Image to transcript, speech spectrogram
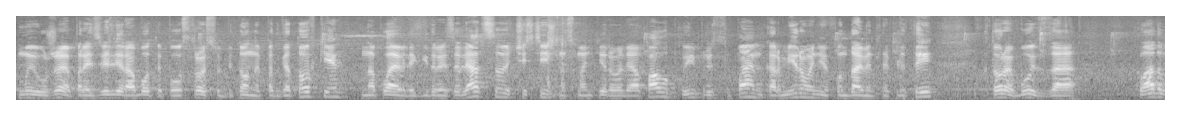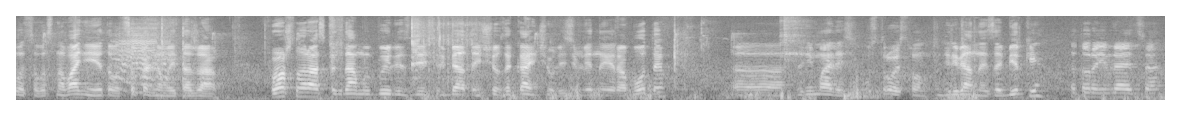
мы уже произвели работы по устройству бетонной подготовки, наплавили гидроизоляцию, частично смонтировали опалубку и приступаем к армированию фундаментной плиты, которая будет закладываться в основании этого цокольного этажа. В прошлый раз, когда мы были здесь, ребята еще заканчивали земляные работы, э, занимались устройством деревянной забирки, которая является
